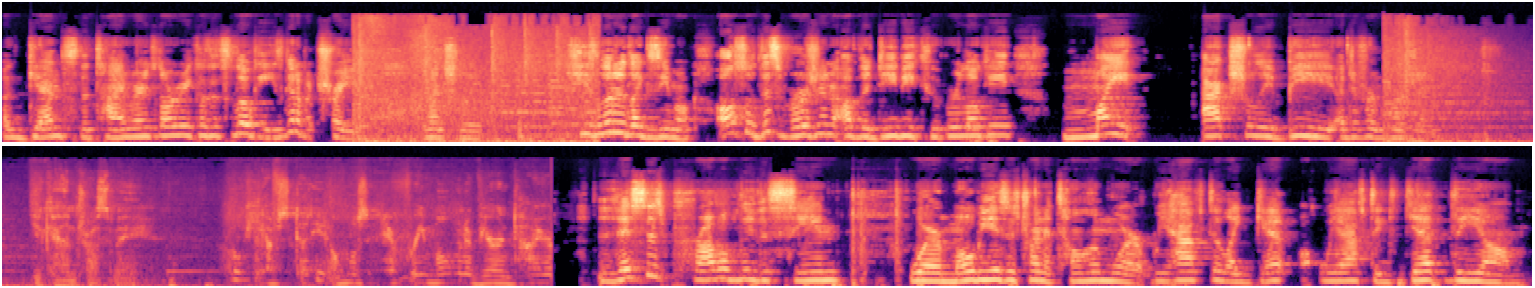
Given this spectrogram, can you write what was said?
against the Time Rain story because it's Loki. He's gonna betray you eventually. He's literally like Zemo. Also, this version of the DB Cooper Loki might actually be a different version. You can trust me. Loki, I've studied almost every moment of your entire This is probably the scene where Mobius is trying to tell him where we have to like get we have to get the um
